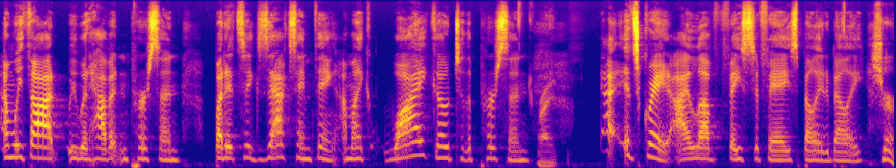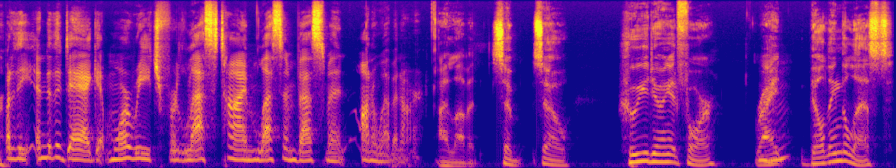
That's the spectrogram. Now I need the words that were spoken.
And we thought we would have it in person, but it's the exact same thing. I'm like, why go to the person? Right. It's great. I love face to face, belly to belly. Sure. But at the end of the day, I get more reach for less time, less investment on a webinar. I love it. So, so who are you doing it for? Right. Mm-hmm. Building the list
